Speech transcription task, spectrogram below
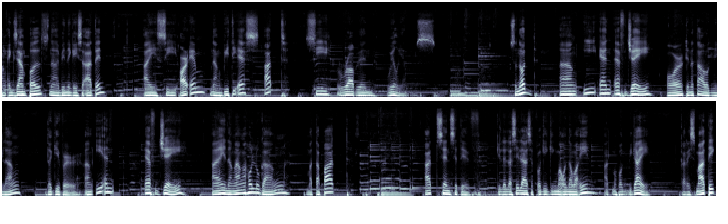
Ang examples na binigay sa atin ay si RM ng BTS at si Robin Williams. Sunod, ang ENFJ or tinatawag nilang The Giver. Ang ENFJ ay nangangahulugang matapat at sensitive. Kilala sila sa pagiging maunawain at mapagbigay. Charismatic,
